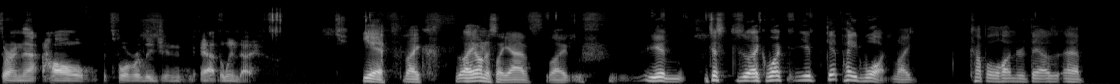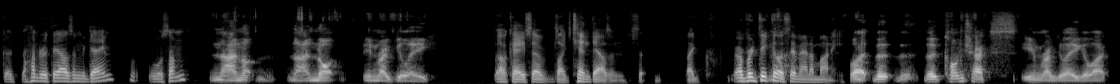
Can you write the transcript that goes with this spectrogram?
thrown that whole "it's for religion" out the window. Yeah, like I honestly have like you just like what you get paid what like couple hundred thousand, uh, a hundred thousand a game or something. No, not no, not in rugby league. Okay, so like ten thousand, like a ridiculous amount of money. Like the, the, the contracts in rugby league are like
